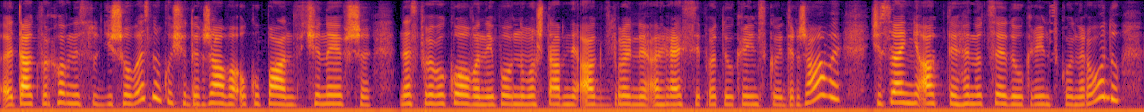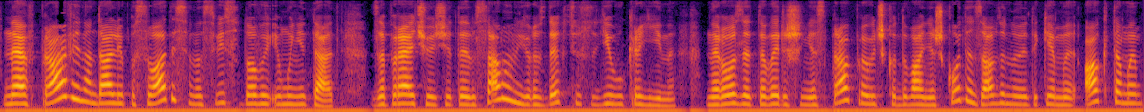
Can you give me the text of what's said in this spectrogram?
е, так Верховний суд дійшов висновку, що держава-окупант, вчинивши неспровокований повномасштабний акт збройної агресії проти української держави, численні акти геноциду українського народу, не вправі надалі посилатися на свій судовий імунітет, заперечуючи тим самим юрисдикцію судів України на розгляд та вирішення справ про відшкодування шкоди, завданої такими актами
